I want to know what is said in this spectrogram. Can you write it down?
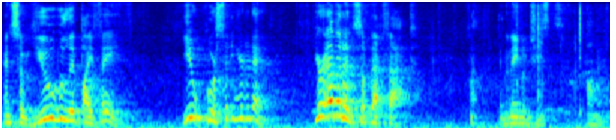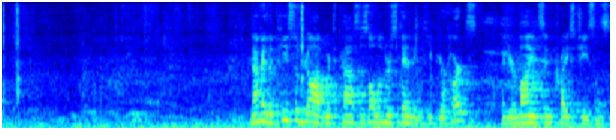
And so, you who live by faith, you who are sitting here today, you're evidence of that fact. in the name of Jesus, Amen. Now may the peace of God, which passes all understanding, keep your hearts and your minds in Christ Jesus.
